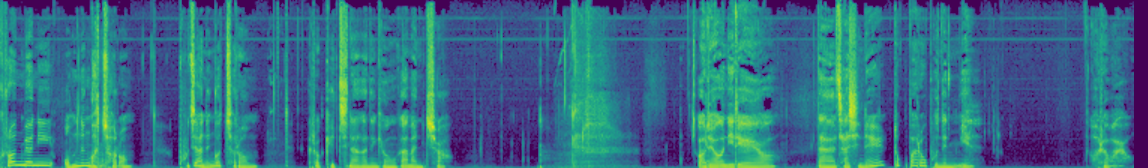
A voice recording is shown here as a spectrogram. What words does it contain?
그런 면이 없는 것처럼, 보지 않은 것처럼 그렇게 지나가는 경우가 많죠. 어려운 일이에요. 나 자신을 똑바로 보는 일. 어려워요.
